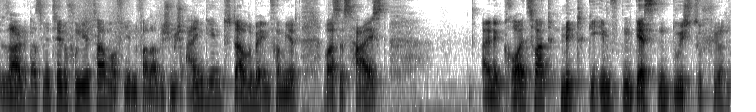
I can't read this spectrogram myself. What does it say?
sage, dass wir telefoniert haben. Auf jeden Fall habe ich mich eingehend darüber informiert, was es heißt, eine Kreuzfahrt mit geimpften Gästen durchzuführen.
